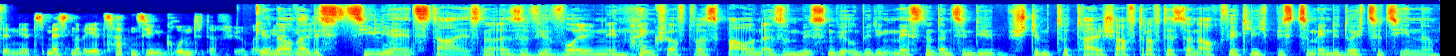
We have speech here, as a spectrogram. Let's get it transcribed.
denn jetzt messen? Aber jetzt hatten sie einen Grund dafür. Weil genau, weil das Ziel ja jetzt da ist. Ne? Also wir wollen in Minecraft was bauen, also müssen wir unbedingt messen und dann sind die bestimmt total scharf drauf, das dann auch wirklich bis zum Ende durchzuziehen. Ne?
